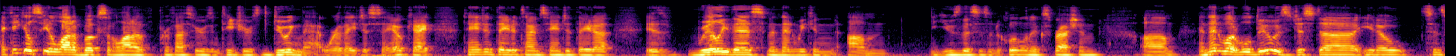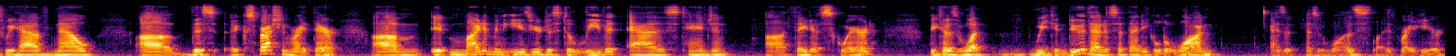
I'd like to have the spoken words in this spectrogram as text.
I think you'll see a lot of books and a lot of professors and teachers doing that, where they just say, okay, tangent theta times tangent theta is really this, and then we can um, use this as an equivalent expression. Um, and then what we'll do is just, uh, you know, since we have now uh, this expression right there, um, it might have been easier just to leave it as tangent uh, theta squared, because what we can do then is set that equal to 1, as it, as it was right here.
